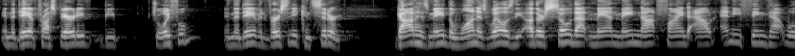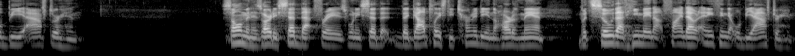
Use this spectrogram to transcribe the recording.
In the day of prosperity, be joyful. In the day of adversity, consider God has made the one as well as the other so that man may not find out anything that will be after him. Solomon has already said that phrase when he said that, that God placed eternity in the heart of man, but so that he may not find out anything that will be after him.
